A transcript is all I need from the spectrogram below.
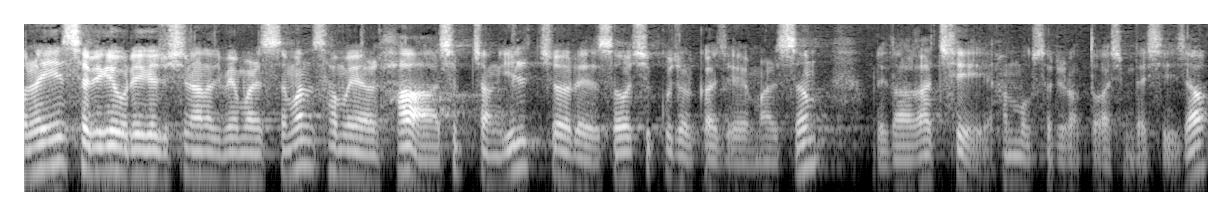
오늘 이 새벽에 우리에게 주신 하나님의 말씀은 사무엘 하 10장 1절에서 19절까지의 말씀 우리 다 같이 한 목소리로 합독하십니다. 시작.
